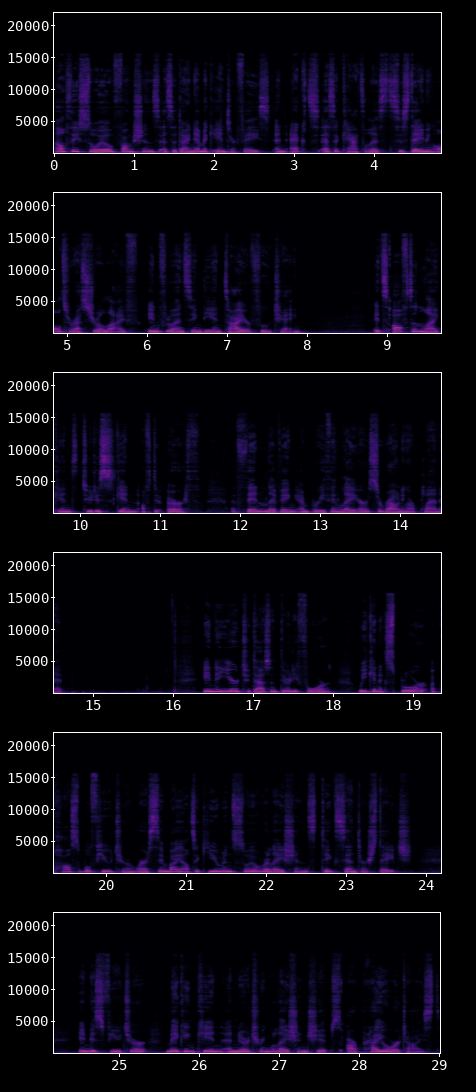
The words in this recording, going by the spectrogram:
Healthy soil functions as a dynamic interface and acts as a catalyst sustaining all terrestrial life, influencing the entire food chain. It's often likened to the skin of the earth, a thin living and breathing layer surrounding our planet. In the year 2034, we can explore a possible future where symbiotic human soil relations take center stage. In this future, making kin and nurturing relationships are prioritized,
